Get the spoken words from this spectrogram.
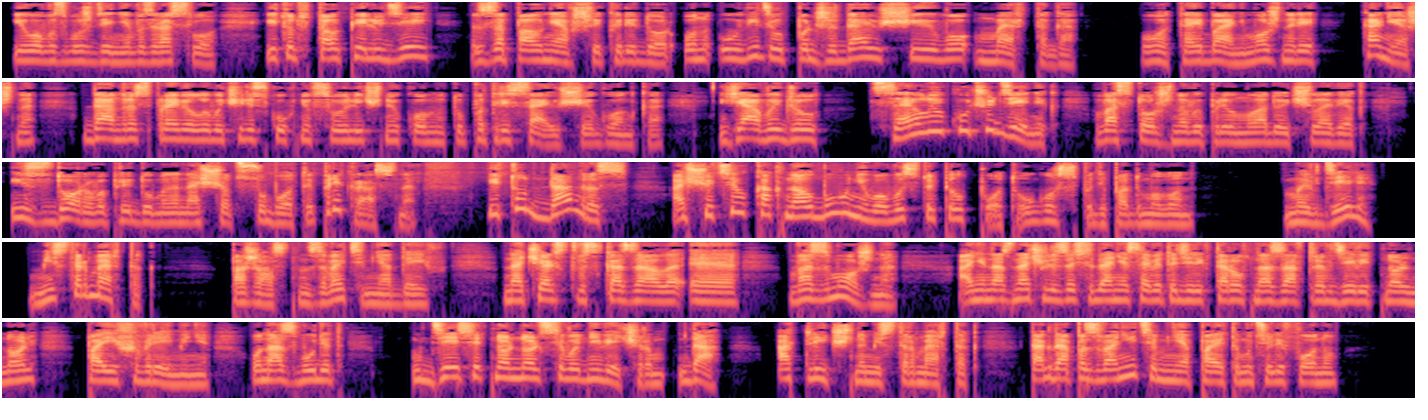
Его возбуждение возросло, и тут в толпе людей, заполнявшей коридор, он увидел поджидающего его Мертога. «О, Тайбань, можно ли...» «Конечно». Дан расправил его через кухню в свою личную комнату. Потрясающая гонка. «Я выиграл целую кучу денег», — восторженно выпалил молодой человек. «И здорово придумано насчет субботы. Прекрасно». И тут Данрос ощутил, как на лбу у него выступил пот. «О, Господи!» — подумал он. «Мы в деле? Мистер Мерток?» «Пожалуйста, называйте меня Дэйв». Начальство сказало, э, возможно. Они назначили заседание совета директоров на завтра в 9.00 по их времени. У нас будет 10.00 сегодня вечером. Да, отлично, мистер Мерток. Тогда позвоните мне по этому телефону.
